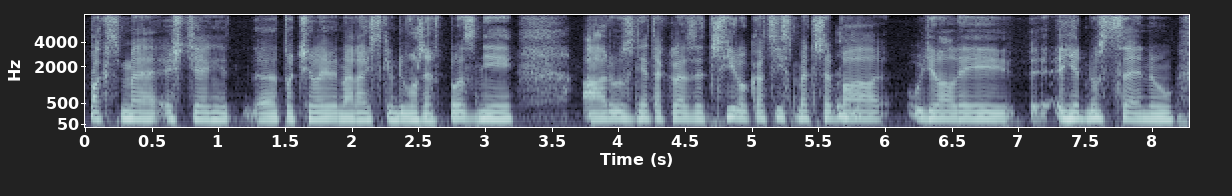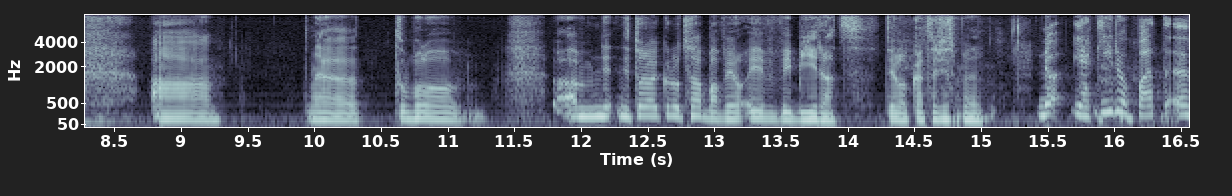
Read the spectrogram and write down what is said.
pak jsme ještě uh, točili na Rajském dvoře v Plzni a různě takhle ze tří lokací jsme třeba udělali jednu scénu a uh, to bylo, a mě, mě to jako docela bavilo i vybírat ty lokace, že jsme No, jaký dopad eh,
